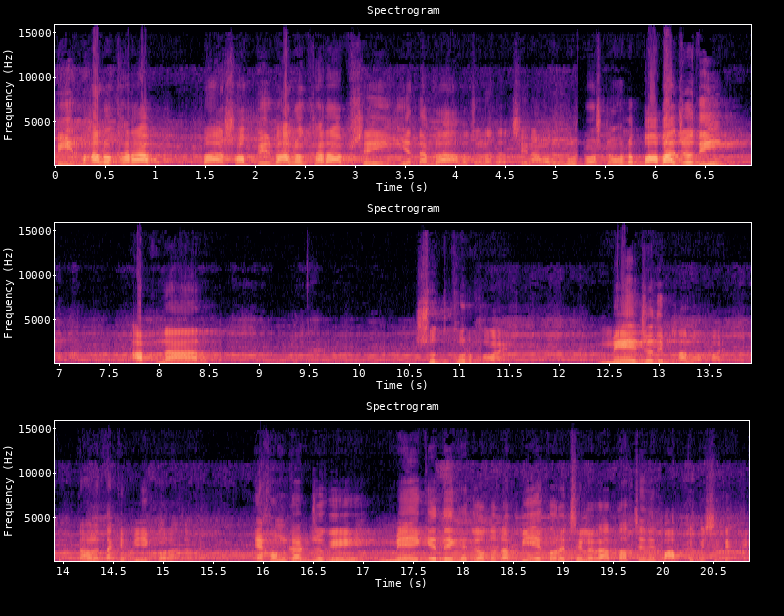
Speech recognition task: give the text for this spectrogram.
পীর ভালো খারাপ বা সব পীর ভালো খারাপ, সেই ইয়েতে আমরা আলোচনা যাচ্ছি না। আমাদের মূল প্রশ্ন হলো, বাবা যদি আপনার সুদখোর হয়, মেয়ে যদি ভালো হয়, তাহলে তাকে বিয়ে করা যাবে। এখনকার যুগে মেয়েকে দেখে যতটা বিয়ে করে ছেলেরা, তার চেয়ে বাপকে বেশি দেখে।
